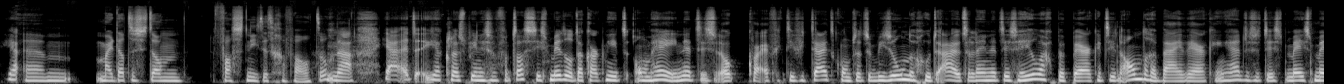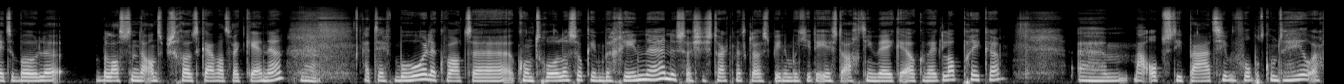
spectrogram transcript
Ja. Ehm, maar dat is dan vast niet het geval, toch? Nou ja, het, ja, clozapine is een fantastisch middel. Daar kan ik niet omheen. Het is ook qua effectiviteit komt het er bijzonder goed uit. Alleen het is heel erg beperkend in andere bijwerkingen. hè. Dus het is het meest metabole belastende antipsychotica wat wij kennen. Ja. Het heeft behoorlijk wat eh, controles, ook in het begin. Hè. Dus als je start met clozapine moet je de eerste 18 weken elke week lab prikken. Ehm, maar obstipatie bijvoorbeeld komt heel erg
